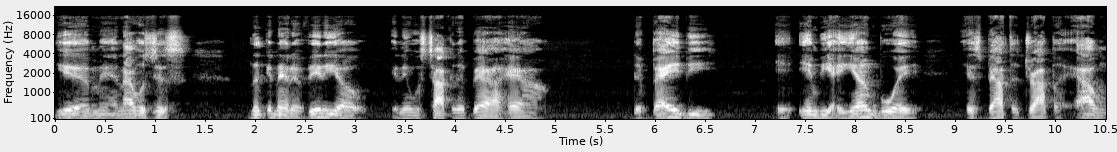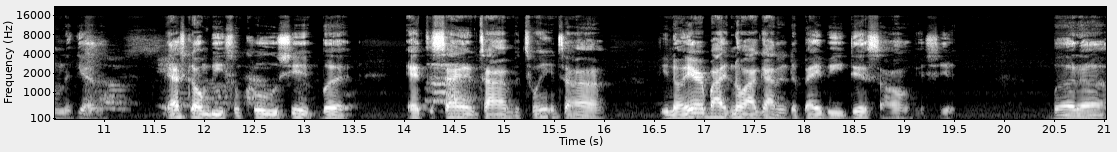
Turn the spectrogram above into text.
Yeah, man. I was just looking at a video and it was talking about how DaBaby and NBA YoungBoy is about to drop an album together. That's gonna be some cool shit, but at the same time, between time, you know, everybody know I got a DaBaby this song and shit. But uh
